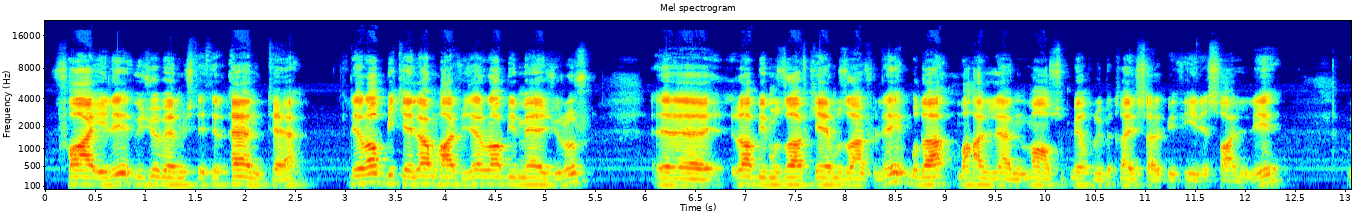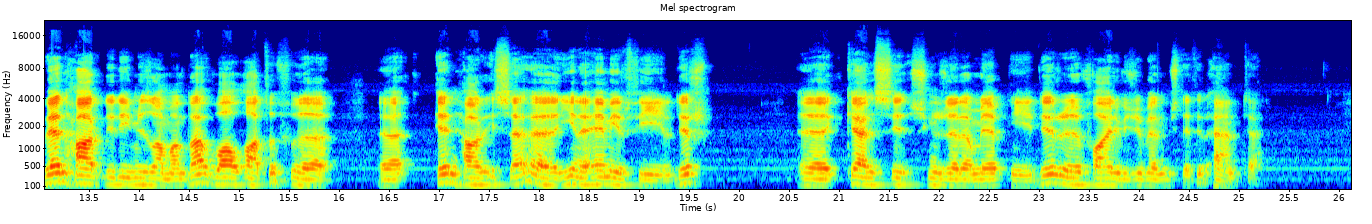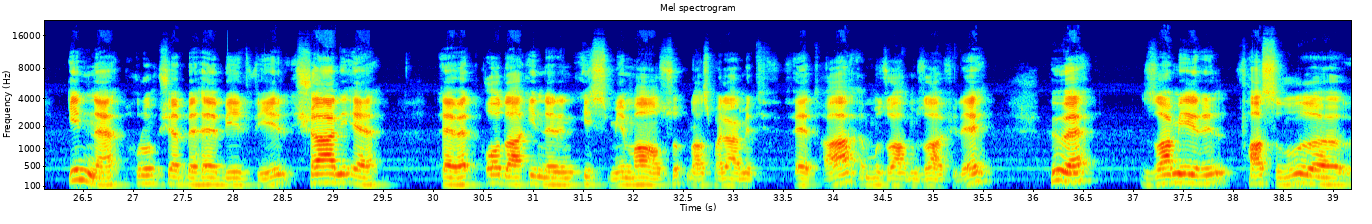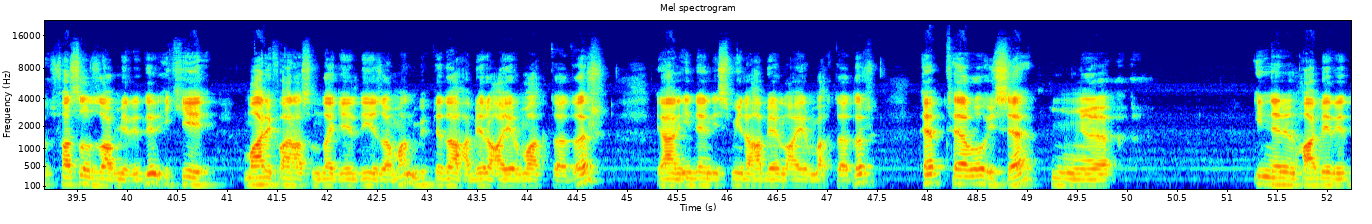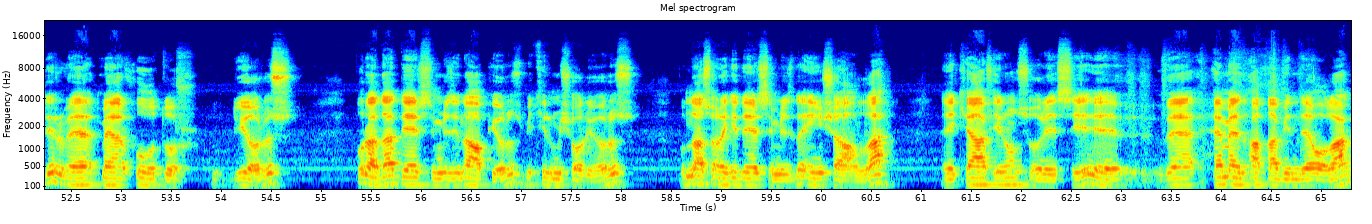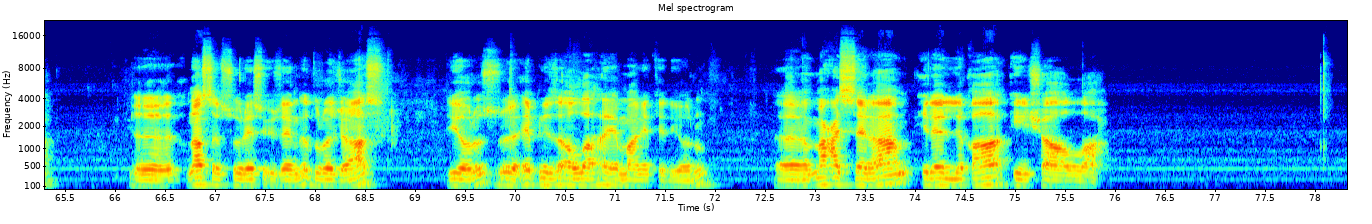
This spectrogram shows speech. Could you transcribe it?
faili vücube müstetir ente li rabbike lam harfi cer Rabbi mecrur e, Rabbi muzaf ke muzafiley. Bu da mahallen masup mehlubi kayısar bir fiili salli. Venhar dediğimiz zaman da vav atıf e, e, enhar ise e, yine emir fiildir. E, kendisi sün üzere mebnidir. E, fail vücuben müstetir ente. İnne huruf şebbehe bil fiil şani'e Evet o da innenin ismi mansup nasb alameti fetha muzaf muzafile Hüve zamiri fasıl, fasıl zamiridir. İki marif arasında geldiği zaman müpteda haberi ayırmaktadır. Yani innen ismiyle haberini ayırmaktadır. Ebteru ise e, innenin haberidir ve merfudur diyoruz. Burada dersimizi ne yapıyoruz? Bitirmiş oluyoruz. Bundan sonraki dersimizde inşallah e, Kafirun suresi e, ve hemen akabinde olan e, Nasr suresi üzerinde duracağız diyoruz. E, Hepinizi Allah'a emanet ediyorum. E, Ma'asselam ilel lika inşallah.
